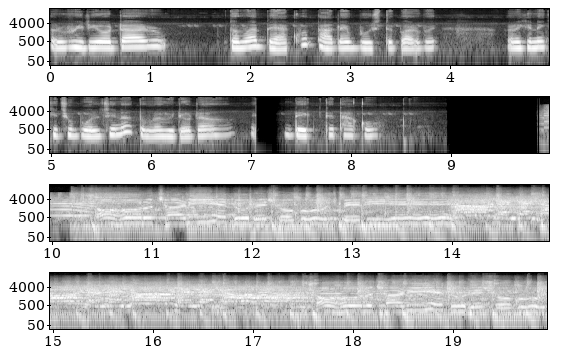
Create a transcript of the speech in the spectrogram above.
আর ভিডিওটার তোমরা দেখো, তাহলে বুঝতে পারবে। আর এখানে কিছু বলছি না, তোমরা ভিডিওটা দেখতে থাকো। শহর ছাড়িয়ে দূরে সবুজ পেরিয়ে। শহর ছাড়িয়ে দূরে সবুজ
